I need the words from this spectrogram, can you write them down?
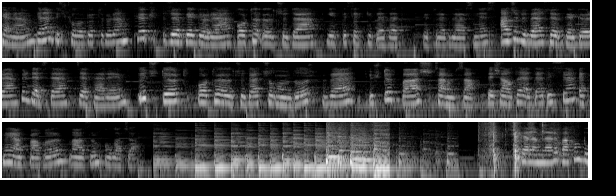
kələm, kələm 3 kilo götürürəm. Kök zövqə görə orta ölçüdə 7-8 ədəd götürə bilərsiniz. Acı biber zövqə görə, bir dəstə cəfərim, 3-4 orta ölçüdə çuğundur və 3-4 baş sarımsaq, 5-6 ədəd isə dəfnə yarpağı lazım olacaq. Kələmləri baxın bu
